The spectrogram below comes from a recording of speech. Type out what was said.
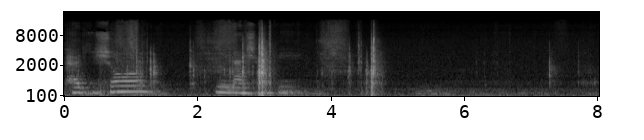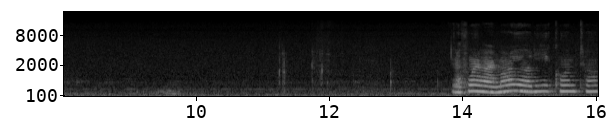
پریشان نشویم. مفهوم ما یاری کن تا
